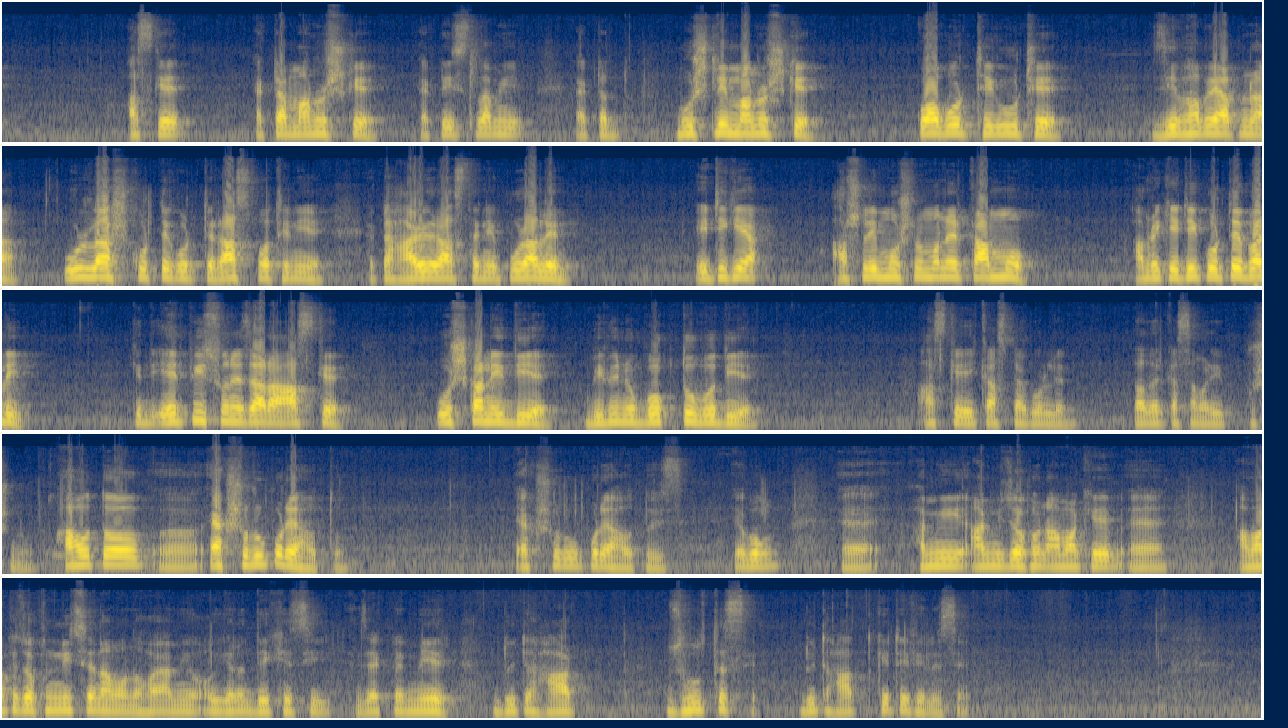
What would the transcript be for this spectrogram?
আজকে একটা মানুষকে, একটা ইসলামী, একটা মুসলিম মানুষকে কবর থেকে উঠে যেভাবে আপনার উল্লাস করতে করতে রাজপথে নিয়ে একটা হাইওয়ে রাস্তা নিয়ে পুরালেন, এটি কি আসলে মুসলমানের কাম্য? আমরা কি এটি করতে পারি? কিন্তু এর পিছনে যারা আজকে উস্কানি দিয়ে, বিভিন্ন বক্তব্য দিয়ে আজকে এই কাজটা করলেন, তাদের কাছে আমার এই প্রশ্ন। আহত একশোর উপরে আহত। একশোর উপরে আহত হয়েছে। এবং আমি আমি যখন আমাকে আমাকে যখন নিচে নামানো হয়, আমি ওইখানে দেখেছি যে একটা মেয়ের দুইটা হাত ঝুলতেছে, দুইটা হাত কেটে ফেলেছে।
